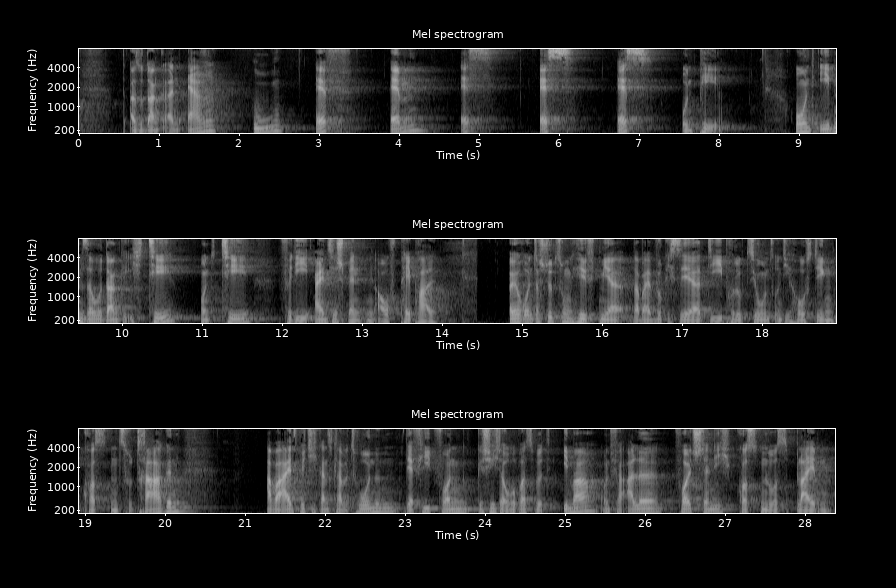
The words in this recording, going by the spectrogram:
Also danke an R, U, F, M, S, S, S und P. Und ebenso danke ich T und T für die Einzelspenden auf PayPal. Eure Unterstützung hilft mir dabei wirklich sehr, die Produktions- und die Hosting-Kosten zu tragen. Aber eins möchte ich ganz klar betonen, der Feed von Geschichte Europas wird immer und für alle vollständig kostenlos bleiben.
